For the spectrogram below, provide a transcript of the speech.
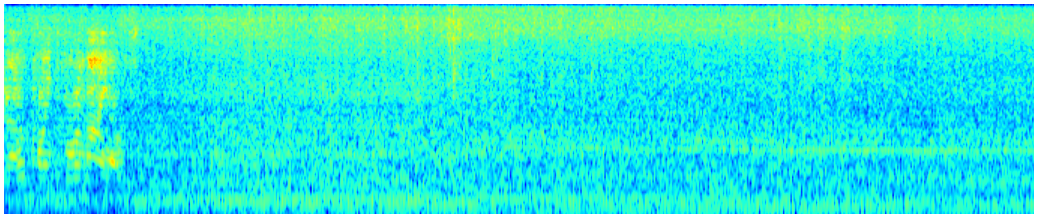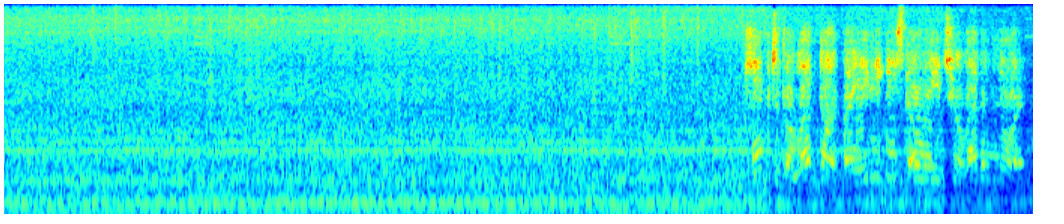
0.4 miles. Keep to the left on I-80 East OH 11 North.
